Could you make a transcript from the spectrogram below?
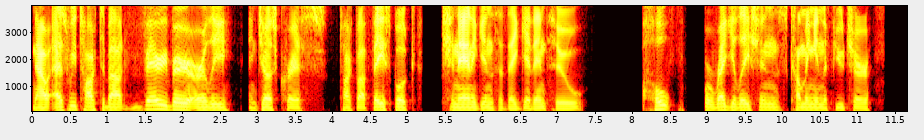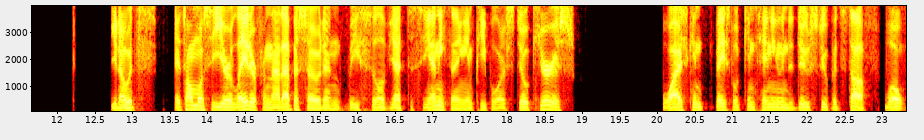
Now, as we talked about very, very early and Just Chris, talked about Facebook shenanigans that they get into, hope for regulations coming in the future. You know, it's it's almost a year later from that episode, and we still have yet to see anything, and people are still curious. Why is Facebook continuing to do stupid stuff? Well,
